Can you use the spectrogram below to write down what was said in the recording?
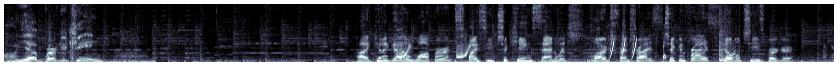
Oh yeah, Burger King. Hi, can I get a Whopper, spicy chicken sandwich, large French fries, chicken fries, double cheeseburger, Okay.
